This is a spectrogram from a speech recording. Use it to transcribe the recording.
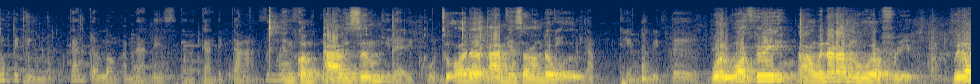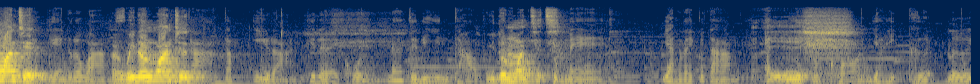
รวมไปถึงการต่อรองอำนาจในสถานการณ์ต่างๆซึ่ง In comparison ที่หลายๆคน to other armies around the world ติดอันดับ10 Twitter World War 3? Uh, we're not having World War 3. We don't want it. แย้งระหว่าง Uh, we don't want it สหรัฐอเมริกากับอิหร่าน ที่หลายๆ คนน่าจะได้ยินข่าว We don't want it ถูกแม้อย่างไรก็ตามแอดเอ้มิยนก็ขออย่าให้เกิดเลย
